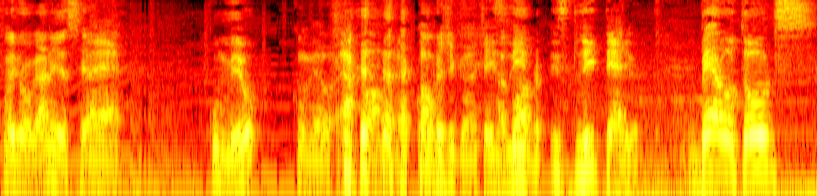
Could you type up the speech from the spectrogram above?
que vai jogar, né, Gessé? É, Comeu comeu. É a cobra. A a cobra gigante. É A Sli cobra. Slitério. Battletoads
